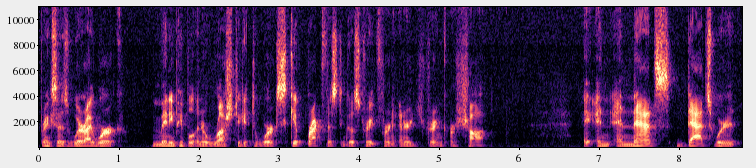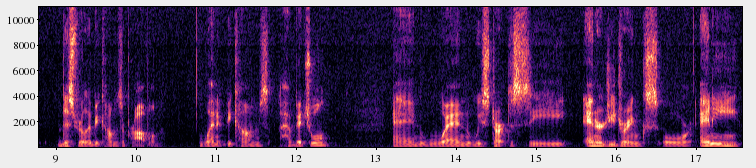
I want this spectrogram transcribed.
Frank says, where I work, many people in a rush to get to work skip breakfast and go straight for an energy drink or shot and and that's that's where this really becomes a problem when it becomes habitual and when we start to see energy drinks or any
